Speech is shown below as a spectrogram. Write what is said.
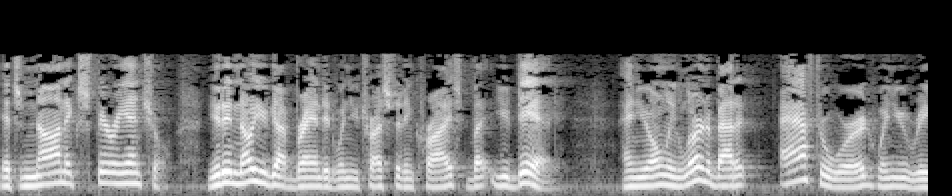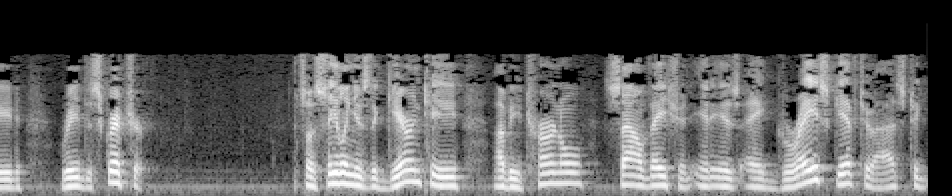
It's non-experiential. You didn't know you got branded when you trusted in Christ, but you did. And you only learn about it afterward when you read, read the scripture. So sealing is the guarantee of eternal salvation. It is a grace gift to us to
